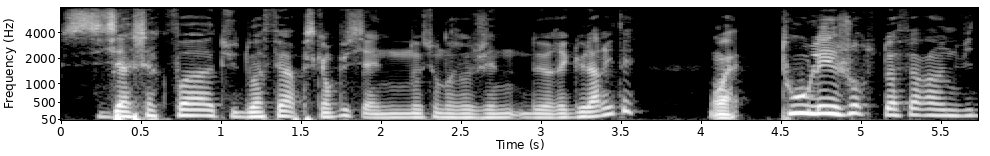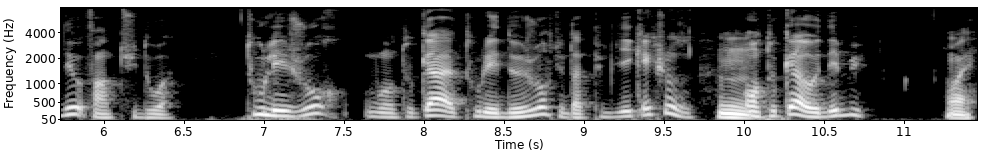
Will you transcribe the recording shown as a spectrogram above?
si à chaque fois tu dois faire, parce qu'en plus il y a une notion de, régularité. Ouais. Tous les jours tu dois faire une vidéo, enfin tu dois. Tous les jours, ou en tout cas tous les deux jours, tu dois publier quelque chose. Hmm. En tout cas au début. Ouais.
